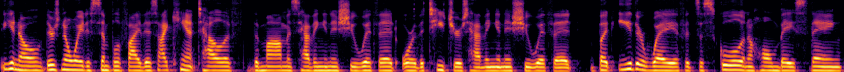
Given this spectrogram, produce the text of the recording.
you know, there's no way to simplify this. I can't tell if the mom is having an issue with it or the teacher's having an issue with it. But either way, if it's a school and a home based thing,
